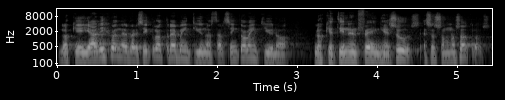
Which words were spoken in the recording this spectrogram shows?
Lo que ya dijo en el versículo 3.21 hasta el 5.21, los que tienen fe en Jesús, esos son nosotros.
